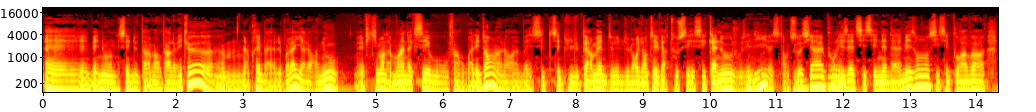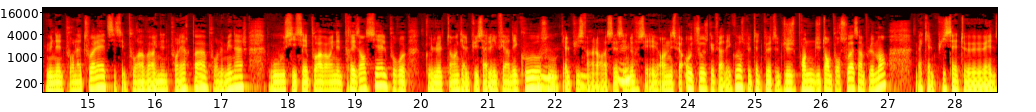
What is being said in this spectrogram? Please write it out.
Et ben nous on essaye de on parle avec eux. euh, après ben voilà il y a alors nous effectivement on a moins d'accès au enfin ou à l'aidant. Alors ben, c'est de lui permettre de, de l'orienter vers tous ces, ces canaux je vous ai dit Mhm. l'assistante sociale pour Oui. les aides si c'est une aide à la maison, si c'est pour avoir une aide pour la toilette, si c'est pour avoir une aide pour les repas, pour le ménage ou si c'est pour avoir une aide présentielle pour que le temps qu'elle puisse aller faire des courses Mhm. ou qu'elle puisse enfin alors c'est c'est on espère autre chose que faire des courses peut-être peut-être juste prendre du temps pour soi simplement bah, qu'elle puisse être, euh, être,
